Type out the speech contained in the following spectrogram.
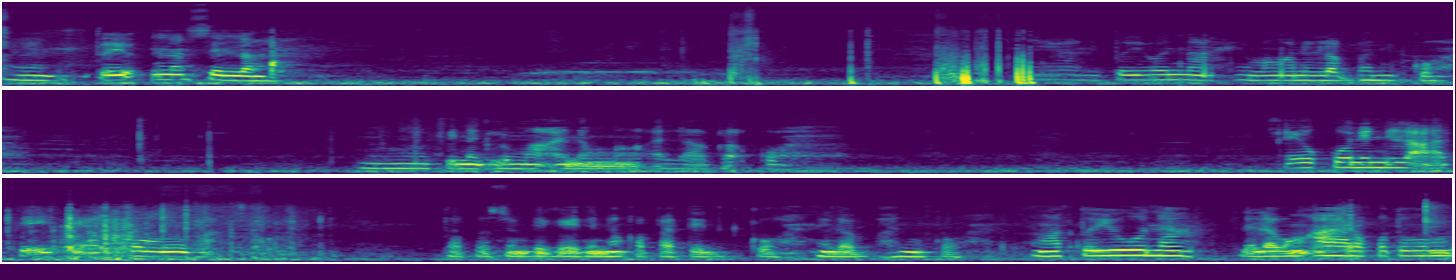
Ayan, tuyo na sila. Ayan, tuyo na yung mga nilaban ko. Yung mga pinaglumaan ng mga alaga ko. Ayaw kunin nila ate eh, kaya kumuha. Tapos yung bigay din ng kapatid ko, nilabhan ko. Mga tuyo na. Dalawang araw ko itong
